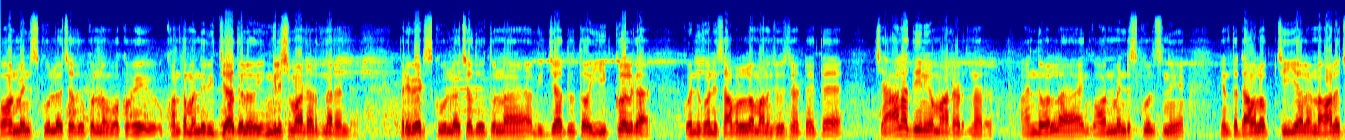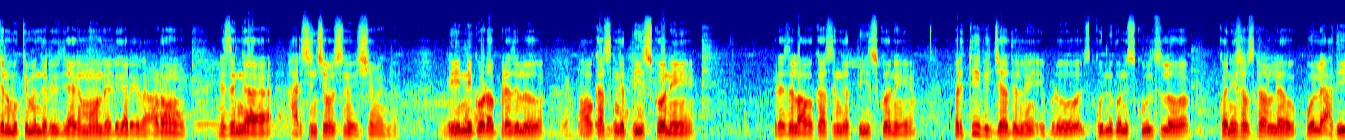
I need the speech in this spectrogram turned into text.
గవర్నమెంట్ స్కూల్లో చదువుకున్న ఒక కొంతమంది విద్యార్థులు ఇంగ్లీష్ మాట్లాడుతున్నారండి. ప్రైవేట్ స్కూల్లో చదువుతున్న విద్యార్థులతో ఈక్వల్గా కొన్ని కొన్ని సభల్లో మనం చూసినట్టయితే చాలా దీనిగా మాట్లాడుతున్నారు. అందువల్ల గవర్నమెంట్ స్కూల్స్ని ఇంత డెవలప్ చేయాలన్న ఆలోచన ముఖ్యమంత్రి జగన్మోహన్ రెడ్డి గారికి రావడం నిజంగా హర్షించవలసిన విషయం అండి దీన్ని కూడా ప్రజలు అవకాశంగా తీసుకొని ప్రజలు అవకాశంగా తీసుకొని ప్రతి విద్యార్థుల్ని ఇప్పుడు కొన్ని కొన్ని స్కూల్స్లో కనీస అవసరాలు లేవు. పోలే అది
